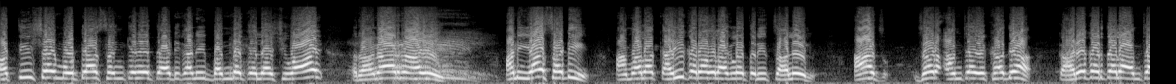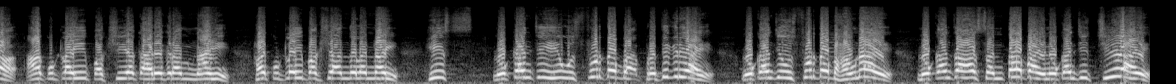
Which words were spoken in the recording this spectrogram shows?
अतिशय मोठ्या संख्येने त्या ठिकाणी बंद केल्याशिवाय राहणार नाही. आणि यासाठी आम्हाला काही करावं लागलं तरी चालेल. आज जर आमच्या एखाद्या कार्यकर्त्याला आमचा हा कुठलाही पक्षीय कार्यक्रम नाही हा कुठलंही पक्ष आंदोलन नाही ही लोकांची ही उत्स्फूर्त प्रतिक्रिया आहे लोकांची उत्स्फूर्त भावना आहे लोकांचा हा संताप आहे लोकांची चीड आहे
